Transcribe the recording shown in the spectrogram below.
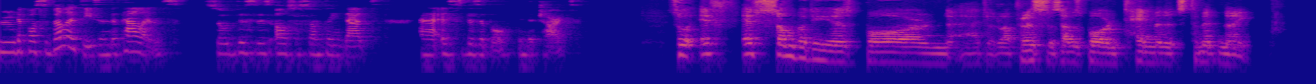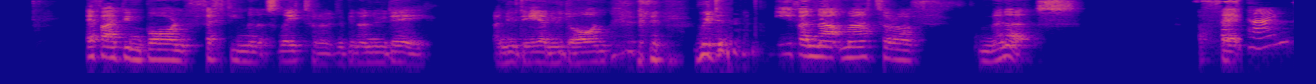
mm, the possibilities and the talents. So this is also something that uh, is visible in the chart. So if if somebody is born i don't know for instance i was born 10 minutes to midnight if I'd been born 15 minutes later, it would have been a new day, a new day, a new dawn. would even that matter of minutes affect sometimes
